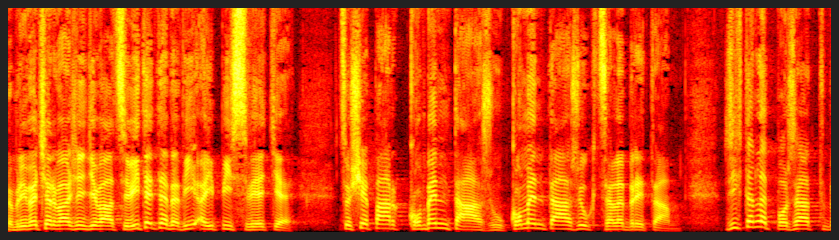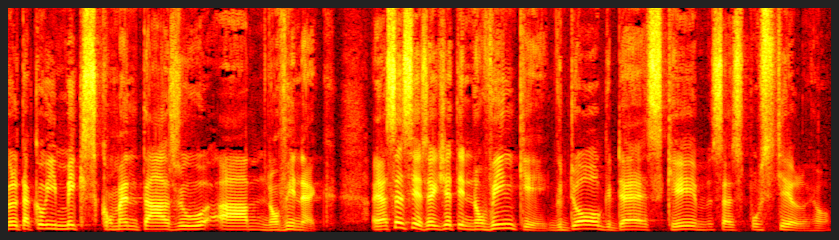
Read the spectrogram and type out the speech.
Dobrý večer, vážení diváci. Vítejte ve VIP světě, což je pár komentářů, komentářů k celebritám. Dřív tenhle pořad byl takový mix komentářů a novinek. A já jsem si řekl, že ty novinky, kdo, kde, s kým se spustil, jo,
